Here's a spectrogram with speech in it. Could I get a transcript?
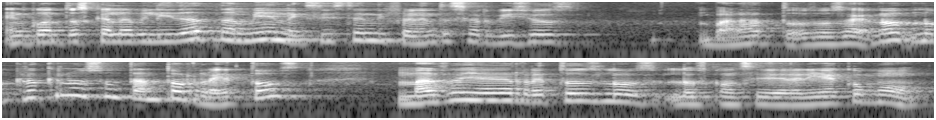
En cuanto a escalabilidad también, existen diferentes servicios baratos. O sea, no, no creo que no son tantos retos. Más allá de retos los, los consideraría como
